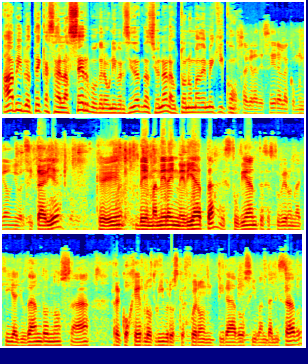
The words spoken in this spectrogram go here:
a bibliotecas al acervo de la Universidad Nacional Autónoma de México. Vamos a agradecer a la comunidad universitaria que de manera inmediata, estudiantes estuvieron aquí ayudándonos a recoger los libros que fueron tirados y vandalizados.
